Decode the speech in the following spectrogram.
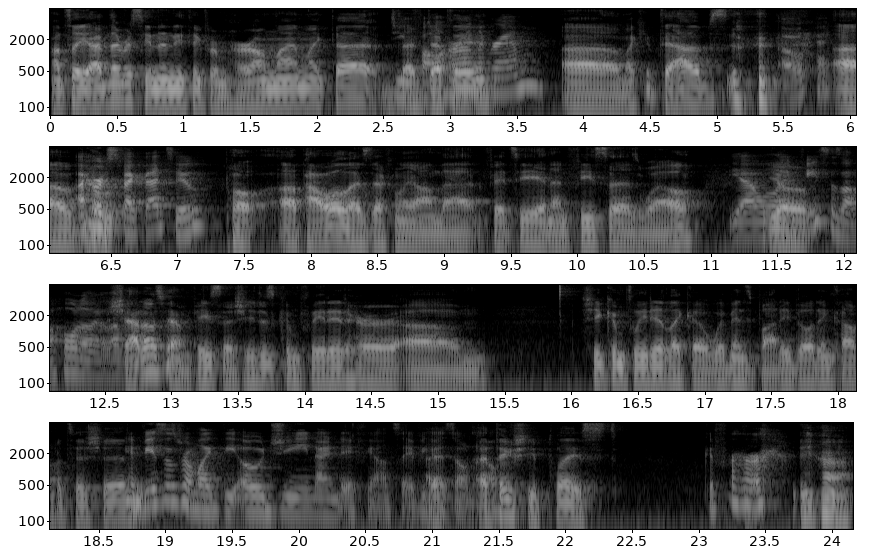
I'll tell you, I've never seen anything from her online like that. Do you I've follow her on the gram? Um, I keep tabs. Oh, okay. uh, I respect that too. Po- uh, Paola is definitely on that Fitzy and then Fisa as well. Yeah, well, Yo, Fisa's on a whole other level. Shout out to Anfisa. She just completed her. Um, she completed like a women's bodybuilding competition. And Fisa's from like the OG 9 Day Fiance. If you I, guys don't know, I think she placed. Good for her. Yeah,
